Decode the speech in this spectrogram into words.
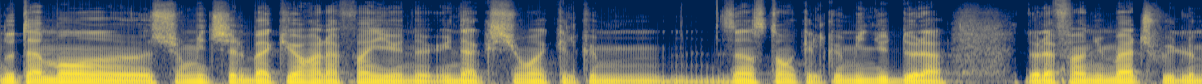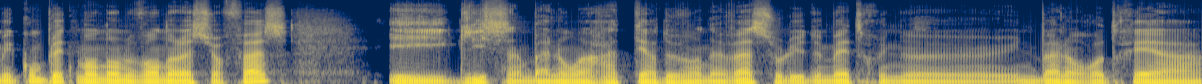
notamment euh, sur Mitchell Baker à la fin il y a une, action à quelques instants, quelques minutes de la de la fin du match où il le met complètement dans le vent dans la surface et il glisse un ballon à ras de terre devant Navas au lieu de mettre une, une balle en retrait à,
